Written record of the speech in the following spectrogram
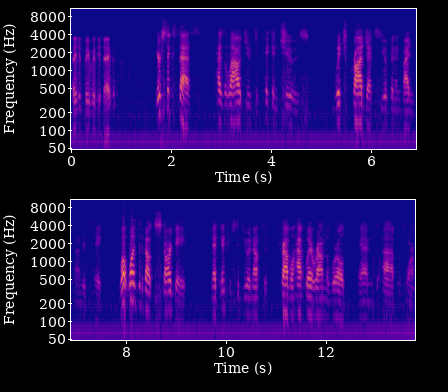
Pleasure to be with you, David. Your success has allowed you to pick and choose which projects you have been invited to undertake. What was it about Stargate that interested you enough to travel halfway around the world and uh, perform?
